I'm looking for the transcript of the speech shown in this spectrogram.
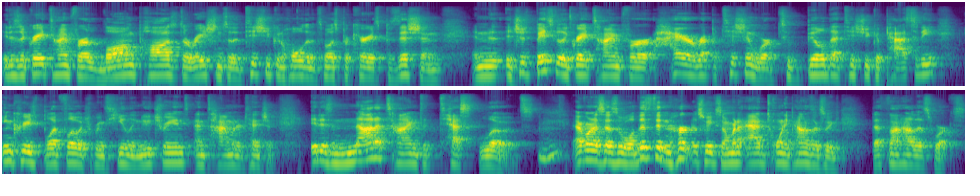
It is a great time for a long pause duration so the tissue can hold in its most precarious position. And it's just basically a great time for higher repetition work to build that tissue capacity, increase blood flow, which brings healing nutrients, and time under tension. It is not a time to test loads. Mm-hmm. Everyone says, well, this didn't hurt this week, so I'm going to add 20 pounds next week. That's not how this works.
